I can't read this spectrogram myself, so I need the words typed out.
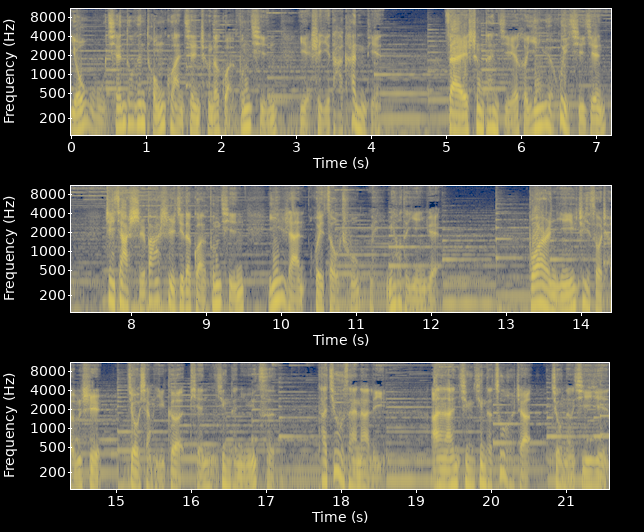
由五千多根铜管建成的管风琴也是一大看点。在圣诞节和音乐会期间，这架18世纪的管风琴依然会奏出美妙的音乐。伯尔尼这座城市就像一个恬静的女子。她就在那里，安安静静地坐着，就能吸引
